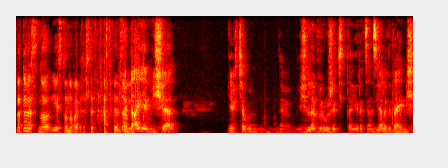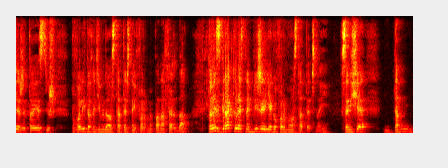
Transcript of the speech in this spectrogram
natomiast no, jest to nowa gra Stefana Felda. Wydaje mi się, nie chciałbym, nie wiem, źle wróżyć tej recenzji, ale wydaje mi się, że to jest już, powoli dochodzimy do ostatecznej formy pana Felda. To jest gra, która jest najbliżej jego formy ostatecznej. W sensie, tam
